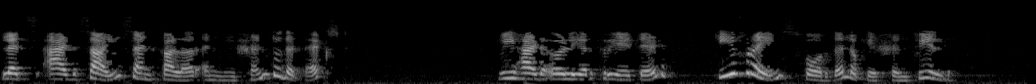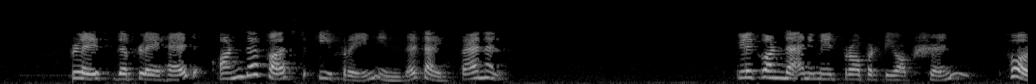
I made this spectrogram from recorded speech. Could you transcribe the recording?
Let's add size and color animation to the text. We had earlier created keyframes for the location field. Place the playhead on the first keyframe in the time panel. Click on the animate property option for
